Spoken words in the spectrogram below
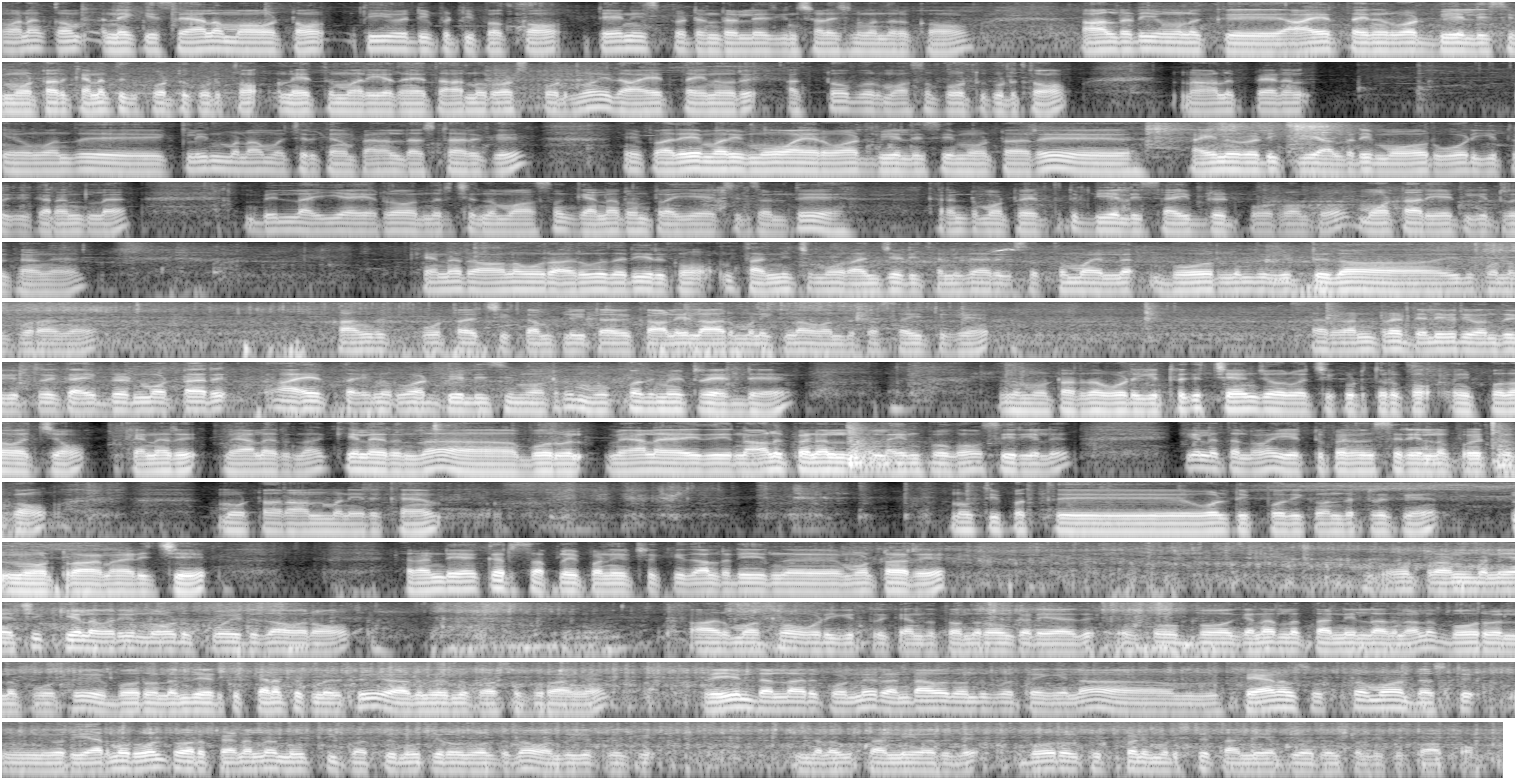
வணக்கம். இன்றைக்கி சேலம் மாவட்டம் தீவெட்டிப்பட்டி பக்கம் டேனிஸ்பேட்டன் வில்லேஜ் இன்ஸ்டாலேஷன் வந்திருக்கோம். ஆல்ரெடி உங்களுக்கு ஆயிரத்தி ஐநூறு வாட் பிஎல்டிசி மோட்டார் கிணத்துக்கு போட்டு கொடுத்தோம். நேற்று மாதிரியே நேற்று அறநூறு வாட்ஸ் போடணும். இது ஆயிரத்தி ஐநூறு அக்டோபர் மாதம் போட்டு கொடுத்தோம். நாலு பேனல் இவங்க வந்து க்ளீன் பண்ணாமல் வச்சுருக்காங்க. பேனல் டஸ்ட்டாக இருக்குது இப்போ அதே மாதிரி மூவாயிரம் வாட் பிஎல்டிசி மோட்டாரு ஐநூறு அடிக்கு ஆல்ரெடி மோர் ஓடிக்கிட்டு இருக்கு கரண்டில் பில் ஐயாயிரரூவா வந்துருச்சு இந்த மாதம் கிணறும் ட்ரை ஆயிடுச்சுன்னு சொல்லிட்டு கரண்ட் மோட்டர் எடுத்துகிட்டு பிஎல்இசி ஹைப்ரிட் போடுறோம் இப்போ மோட்டார் ஏற்றிக்கிட்டு இருக்காங்க. கிணறு ஆழம் ஒரு அறுபது அடி இருக்கும். தண்ணி சும்மா ஒரு அஞ்சு அடி தண்ணி தான் இருக்குது சுத்தமாக இல்லை. போர்லேருந்து விட்டு தான் இது பண்ண போகிறாங்க காங்கிரீட் போட்டாச்சு கம்ப்ளீட்டாகவே காலையில் ஆறு மணிக்கெலாம் வந்துட்டேன் சைட்டுக்கு ரெண்டரை டெலிவரி வந்துக்கிட்டு இருக்கு. ஹைப்ரிட் மோட்டார் ஆயிரத்தி ஐநூறு பிஎல்இசி மோட்டர் முப்பது மீட்ரு ஹெட்டு இந்த மோட்டார் தான் ஓடிக்கிட்டு இருக்கு. சேஞ்ச் ஓவர் வச்சு கொடுத்துருக்கோம். இப்போ தான் வச்சோம். கிணறு மேலே இருந்தால் கீழே இருந்தால் போர்வெல் மேலே இது நாலு பேனல் லைன் போகும் சீரியல் கீழே தள்ளலாம் எட்டு பேனல் சீரியலில் போயிட்டுருக்கோம். மோட்டார் ஆன் பண்ணியிருக்கேன். நூற்றி பத்து வோல்ட் இப்போதைக்கு வந்துட்டுருக்கு. மோட்டர் ஆன் ஆகிடுச்சு ரெண்டு ஏக்கர் சப்ளை பண்ணிகிட்ருக்கு இது ஆல்ரெடி இந்த மோட்டாரு. மோட்டர் ஆன் பண்ணியாச்சு. கீழே வரையும் லோடு போயிட்டு தான் வரும். ஆறு மாதம் ஓடிக்கிட்டு இருக்கேன் எந்த தொந்தரவும் கிடையாது. இப்போ இப்போ கிணறுல தண்ணி இல்லாதனால போர்வெல்லில் போட்டு போர்வெல்லேருந்து எடுத்து கிணத்துக்குள்ளே விட்டு அதுலேருந்து பாச போகிறாங்க வெயில் டல்லாக இருக்கு ஒன்று ரெண்டாவது வந்து பார்த்திங்கன்னா பேனல் சுத்தமாக டஸ்ட்டு ஒரு இரநூறு வோல்ட் வர பேனலில் நூற்றி பத்து நூற்றி இருபது வோல்ட்டு தான் வந்துக்கிட்டு இருக்குது இந்த அளவுக்கு தண்ணி வருது. போர்வெல் ஃபிட் பண்ணி முடிச்சுட்டு தண்ணி எப்படி வருதுன்னு சொல்லிட்டு பார்ப்போம்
